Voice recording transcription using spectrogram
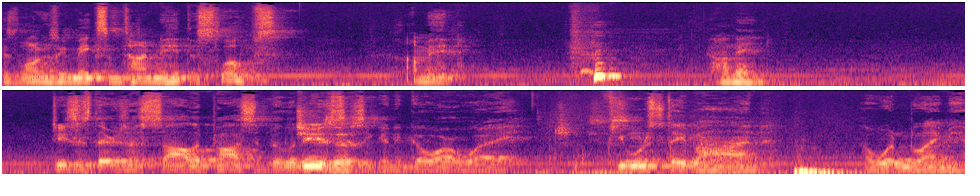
As long as we make some time to hit the slopes, I'm in. I'm in. Jesus, there's a solid possibility Jesus. this isn't gonna go our way. If you want to stay behind, I wouldn't blame you.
